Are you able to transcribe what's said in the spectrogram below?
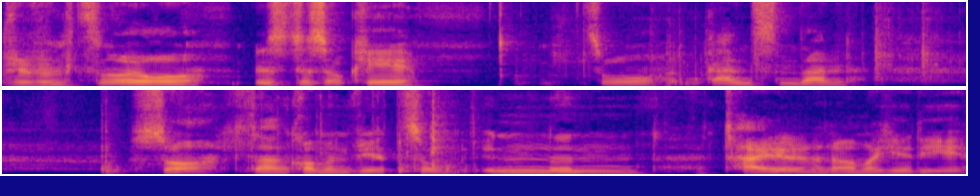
für 15 Euro ist es okay. So im Ganzen dann. So, dann kommen wir zum Innenteil. Da haben wir hier die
